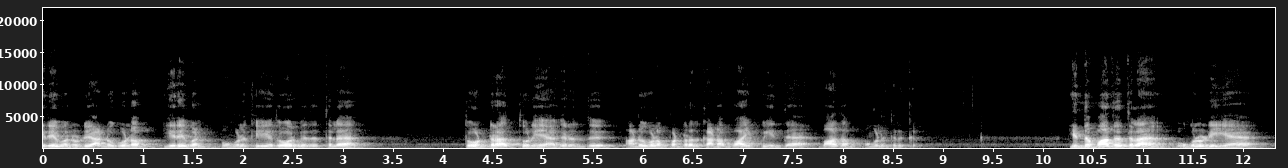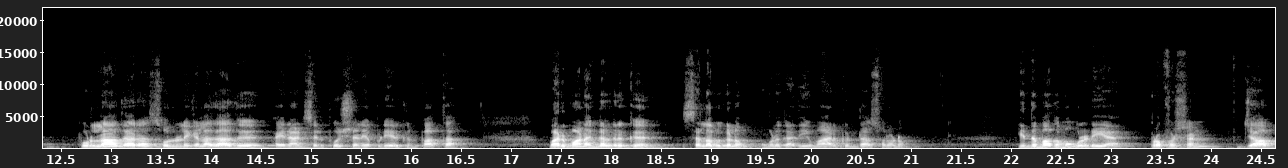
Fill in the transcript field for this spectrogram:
இறைவனுடைய அனுகூலம் இறைவன் உங்களுக்கு ஏதோ ஒரு விதத்தில் தோன்றா துணையாக இருந்து அனுகூலம் பண்ணுறதுக்கான வாய்ப்பு இந்த மாதம் உங்களுக்கு இருக்குது இந்த மாதத்தில் உங்களுடைய பொருளாதார சூழ்நிலைகள் அதாவது ஃபைனான்சியல் பொசிஷன் எப்படி இருக்குன்னு பார்த்தா வருமானங்கள் இருக்குது செலவுகளும் உங்களுக்கு அதிகமாக இருக்குன்னு தான் சொல்லணும். இந்த மாதம் உங்களுடைய ப்ரொஃபஷன் ஜாப்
